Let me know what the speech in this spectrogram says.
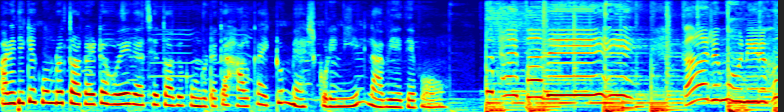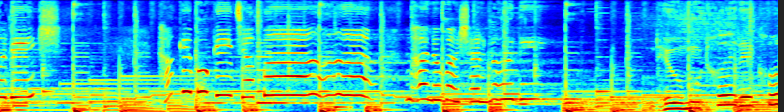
আর এদিকে কুমড়োর তরকারিটা হয়ে গেছে তবে কুমড়োটাকে হালকা একটু ম্যাশ করে নিয়ে লাভিয়ে দেব। কোথায় কার মনের হদিশ? থাকে বুকে চাপা ভালোবাসার নদী। ঢেউ মুঠোয় রেখো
